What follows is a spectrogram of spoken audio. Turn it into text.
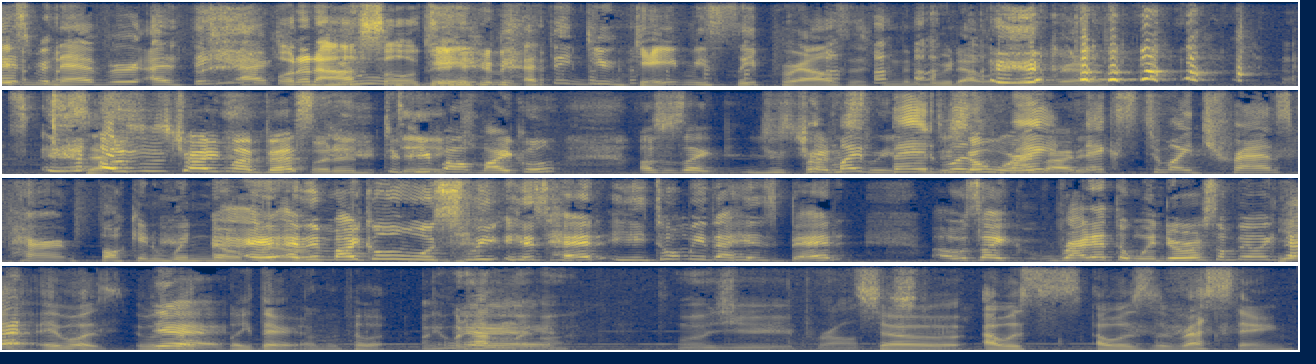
had never. I think actually. What an you asshole, gave dude. me- I think you gave me sleep paralysis from the mood I was in, bro. So- I was just trying my best to dick. keep out Michael. I was just like, just trying my to sleep. My bed but was don't worry right next to my transparent fucking window, bro. and, and then Michael was sleep. His head. He told me that his bed I was like right at the window or something like yeah, that. Yeah, it was. It was Yeah. right, like there on the pillow. Okay, what Yeah, happened, yeah, yeah. Michael? What was your paralysis? So story? I was I was resting,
